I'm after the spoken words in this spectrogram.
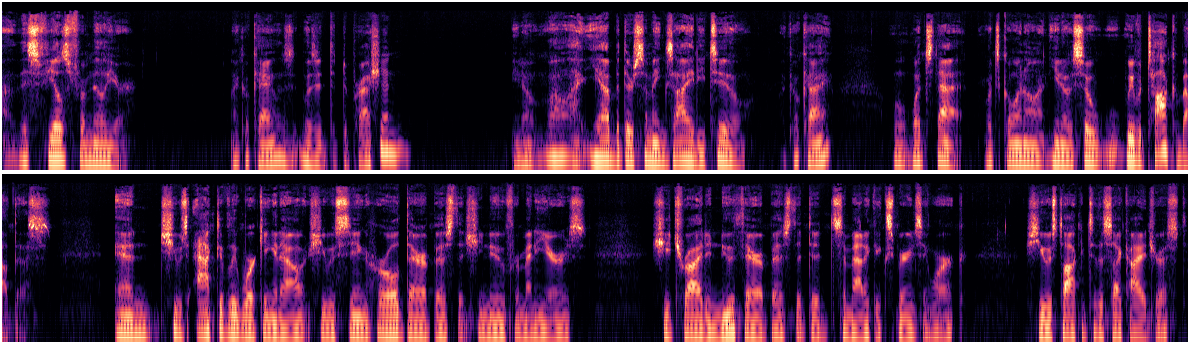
uh, this feels familiar. Like okay was, was it the depression? You know well I, yeah but there's some anxiety too. Like okay well what's that? What's going on? You know so we would talk about this and she was actively working it out. She was seeing her old therapist that she knew for many years. She tried a new therapist that did somatic experiencing work. She was talking to the psychiatrist.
